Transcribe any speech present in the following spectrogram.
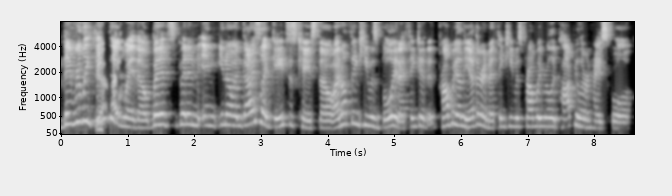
They really think that way though but it's but in, in you know in guys like gaetz's case though i don't think he was bullied. I think it probably on the other end i think he was probably really popular in high school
